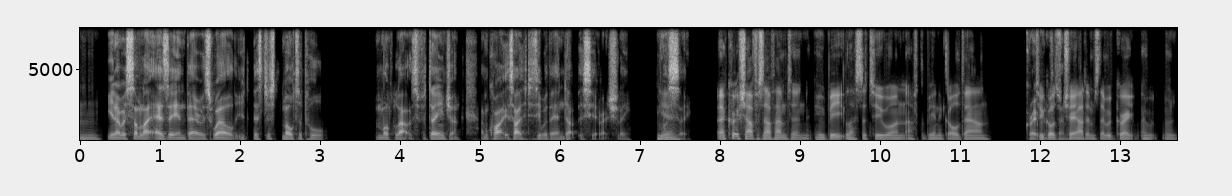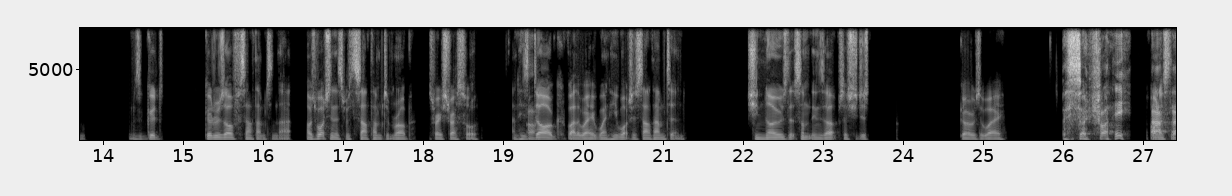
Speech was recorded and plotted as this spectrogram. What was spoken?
Mm. You know, with someone like Eze in there as well, there's just multiple, multiple outlets for danger. I'm quite excited to see where they end up this year, actually. I Yeah. say. A quick shout for Southampton, who beat Leicester 2 1 after being a goal down. Great. Two goals for. Che Adams. They were great. It was- a good, good result for Southampton. That I was watching this with Southampton Rob. It's very stressful. And his Oh. dog, by the way, when he watches Southampton, she knows that something's up, so she just goes away. It's so funny. honestly,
